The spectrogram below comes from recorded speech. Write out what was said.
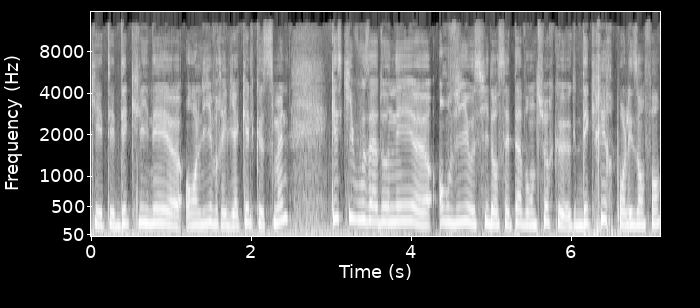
qui a été décliné euh, en livre il y a quelques semaines. Qu'est-ce qui vous a donné envie aussi dans cette aventure que d'écrire pour les enfants?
